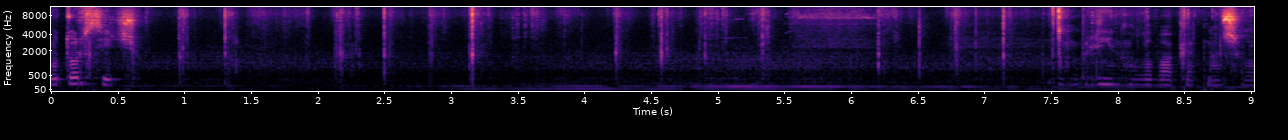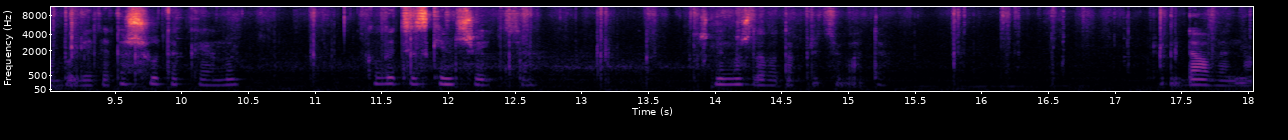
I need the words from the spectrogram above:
Мотор Січ. Блін, голова п'ять почала боліти. Та що таке? Ну, коли це скінчиться? Ж неможливо так працювати. Дави на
